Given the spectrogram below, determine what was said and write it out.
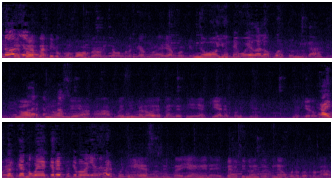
no, pero después, platico con vos, pero ahorita voy a platicar con ella porque... No, yo te voy a dar la oportunidad. No, no, sí, ajá, pues sí, pero depende si ella quiere porque no quiero que Ay, ¿por qué no voy a querer? Porque me vaya a dejar, pues. Eso sí está bien, mire, pero si los entretenemos por el otro lado,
